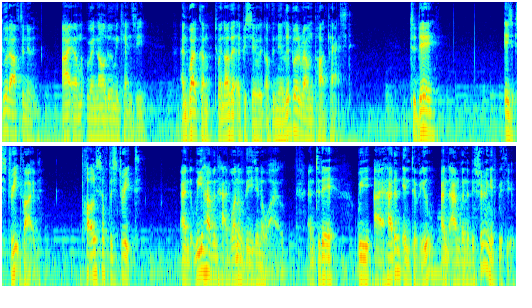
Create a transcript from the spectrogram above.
Good afternoon. I am Renaldo McKenzie, and welcome to another episode of the Neoliberal Round podcast. Today is Street Vibe, Pulse of the Street, and we haven't had one of these in a while. And today we I had an interview, and I'm going to be sharing it with you.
